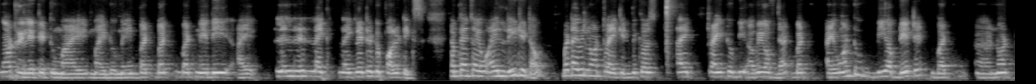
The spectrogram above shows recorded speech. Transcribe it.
not related to my my domain but but but maybe i like like related to politics. Sometimes i i'll read it out but i will not like it because i try to be aware of that but i want to be updated but uh, not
